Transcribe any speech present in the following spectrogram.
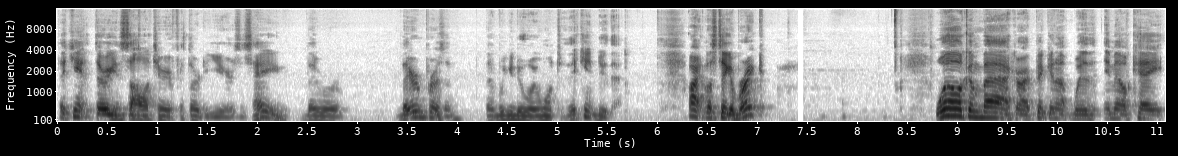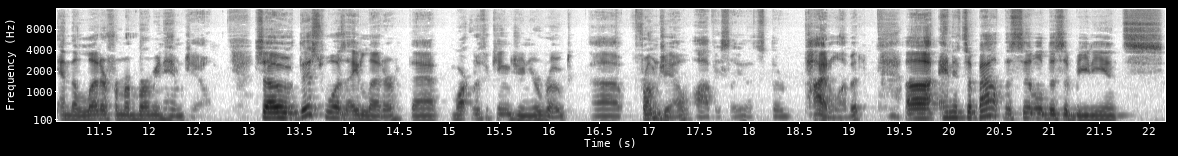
They can't throw you in solitary for 30 years and say, hey, they were they're in prison, that we can do what we want to. They can't do that. All right, let's take a break. Welcome back. All right, picking up with MLK and the letter from a Birmingham jail. So this was a letter that Martin Luther King Jr. wrote uh, from jail. Obviously, that's the title of it, uh, and it's about the civil disobedience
